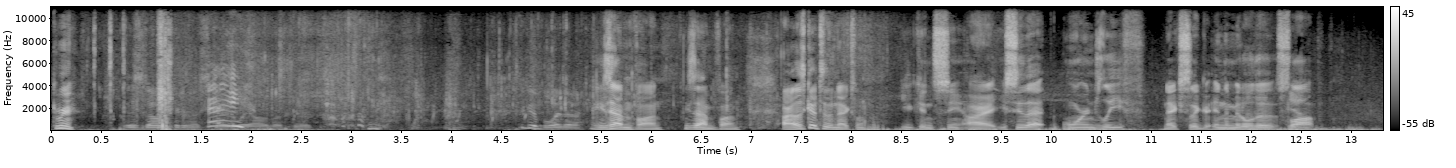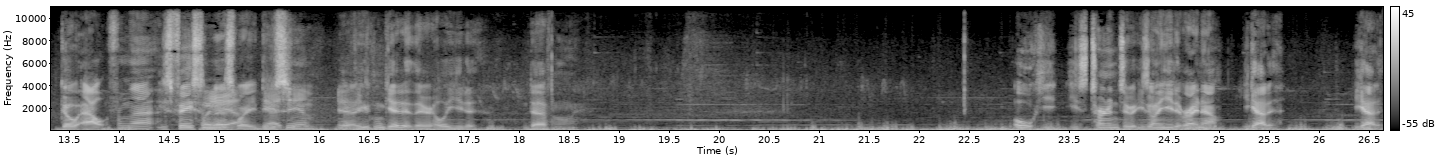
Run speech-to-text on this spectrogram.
Come here. This dog pretty much scared away all of us kids. He's a good boy though. He's having fun. He's having fun. All right, let's go to the next one. You can see. All right, you see that orange leaf next to the in the middle of the mm-hmm. slop? Go out from that. He's facing Oh, yeah, this yeah. way. Do Yeah, you see see him? him. Yeah, you can get it there. He'll eat it. Definitely. Oh, he he's turning to it. He's gonna eat it right now. You got it. You got it.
